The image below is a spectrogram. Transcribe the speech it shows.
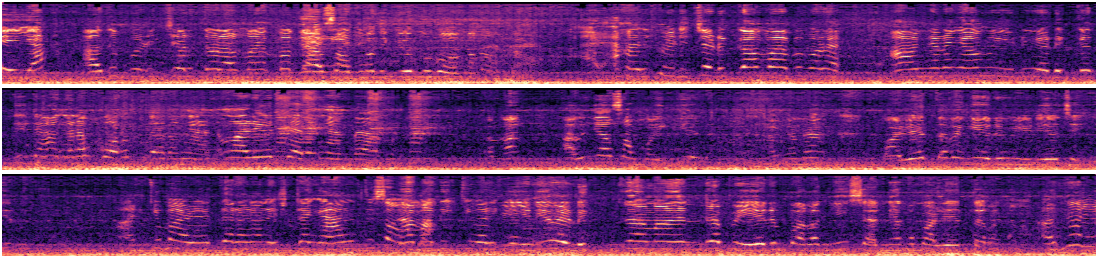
ചെയ്യാം. അത് പിടിച്ചെടുത്തോളാം ഞാൻ സമ്മതിക്കുമെന്ന് തോന്നണം? അത് പിടിച്ചെടുക്കാൻ പോയപ്പോ പറയാം അങ്ങനെ ഞാൻ വീഡിയോ എടുക്കത്തില്ല അങ്ങനെ പുറത്തിറങ്ങാൻ മഴയത്ത് ഇറങ്ങാണ്ടാണ് കാരണം അത് ഞാൻ സമ്മതിക്കുകയില്ല അങ്ങനെ മഴയത്തിറങ്ങി ഒരു വീഡിയോ ചെയ്യരുത്. എനിക്ക് മഴയത്ത് ഇറങ്ങാൻ ഇഷ്ടം. ഞാനിത് സമ്മതിക്കുമായിരിക്കും. വീഡിയോ എടുക്കണതിന്റെ പേര് പറഞ്ഞ് ശനിയൊക്കെ മഴയത്ത് ഇറങ്ങണം അത് നല്ല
